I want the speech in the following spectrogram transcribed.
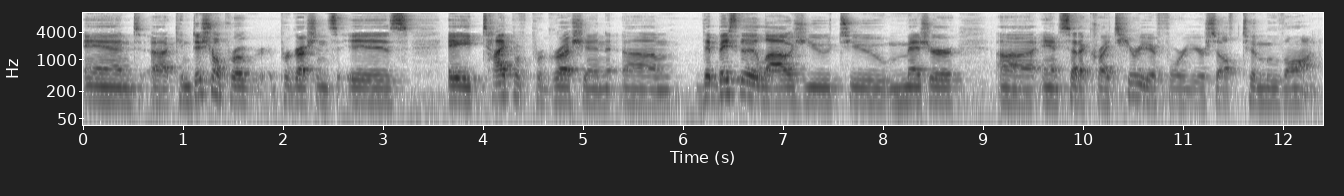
And uh, conditional prog- progressions is a type of progression um, that basically allows you to measure uh, and set a criteria for yourself to move on.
